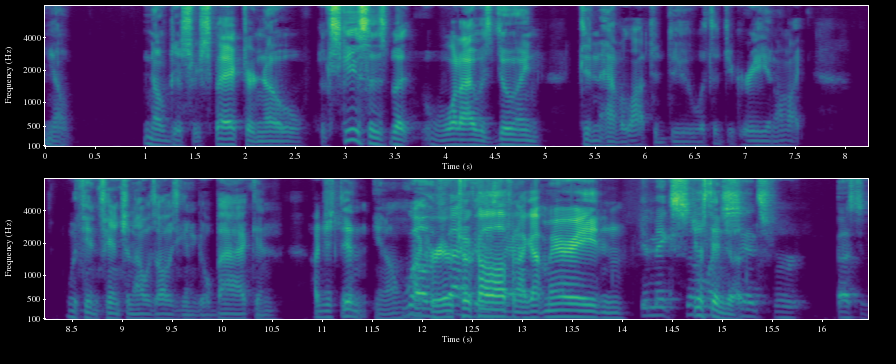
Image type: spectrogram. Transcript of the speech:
you know, no disrespect or no excuses, but what I was doing didn't have a lot to do with the degree. And I'm like, with the intention, I was always going to go back, and I just didn't. You know, Well, my career took is, off, and I got married, and It makes so Just much into it. sense for us to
